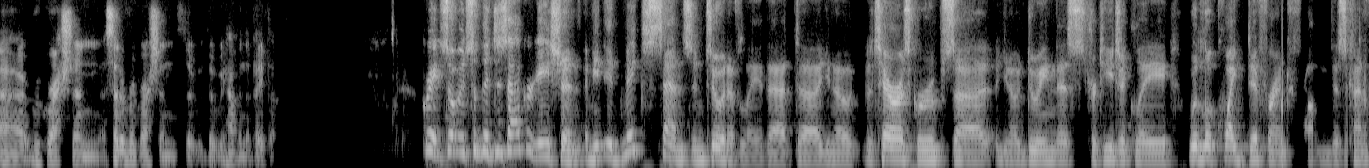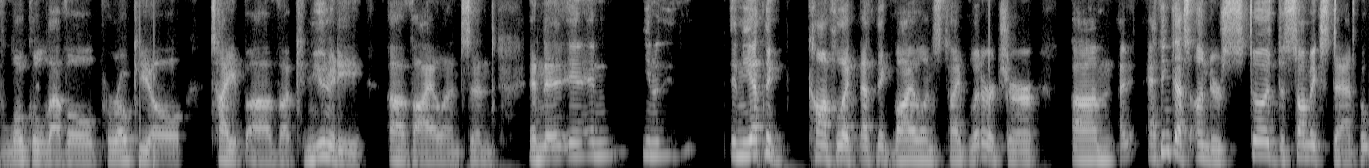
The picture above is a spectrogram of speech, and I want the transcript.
uh, regression, a set of regressions that, that we have in the paper. Great. So, so the disaggregation. I mean, it makes sense intuitively that uh, you know the terrorist groups, uh, you know, doing this strategically would look quite different from this kind of local level, parochial type of uh, community violence, and and and you know, in the ethnic conflict, ethnic violence type literature, um, I, I, think that's understood to some extent, but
